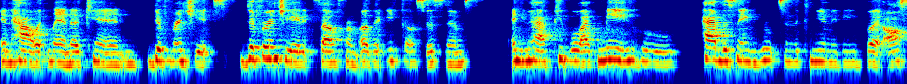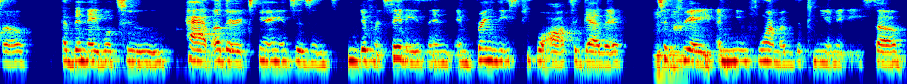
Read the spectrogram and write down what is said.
and how Atlanta can differentiate differentiate itself from other ecosystems. And you have people like me who have the same roots in the community, but also have been able to have other experiences in, in different cities and, and, bring these people all together mm-hmm. to create a new form of the community. So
